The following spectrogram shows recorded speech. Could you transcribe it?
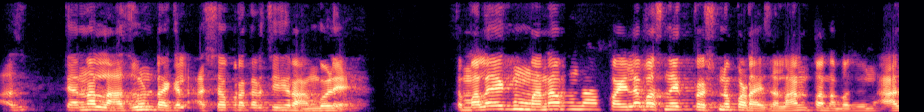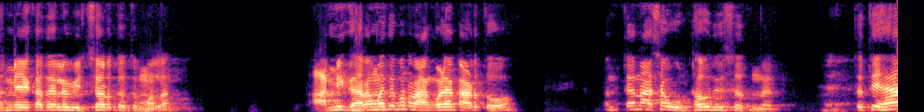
त्यांना लाजवून टाकेल अशा प्रकारची ही रांगोळी आहे. तर मला एक मना पहिल्यापासून एक प्रश्न पडायचा लहानपणापासून. आज मी एखाद्याला विचारतो तुम्हाला आम्ही घरामध्ये पण रांगोळ्या काढतो पण त्यांना अशा उठाव दिसत नाहीत. तर ते ह्या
